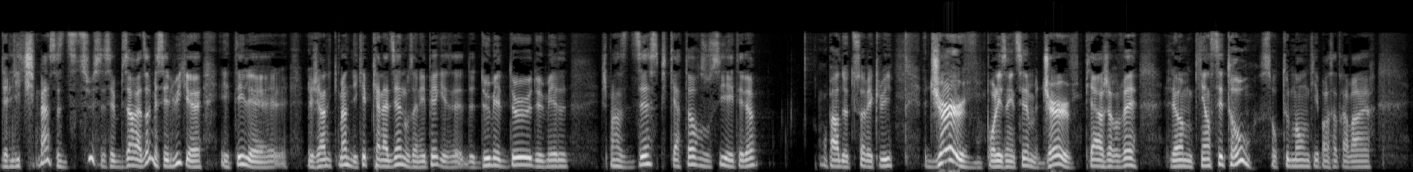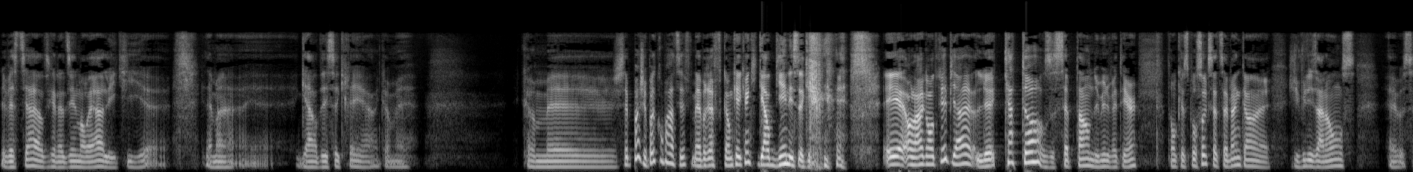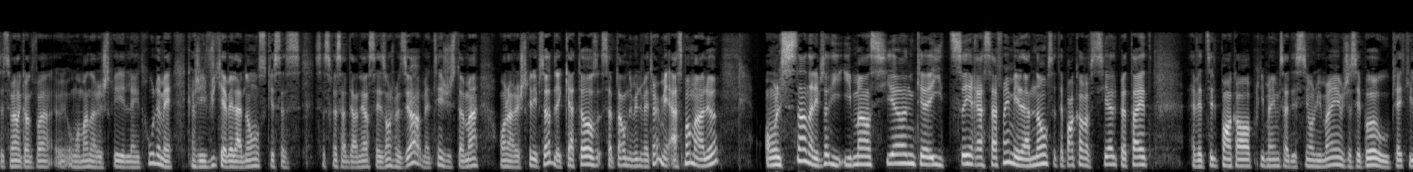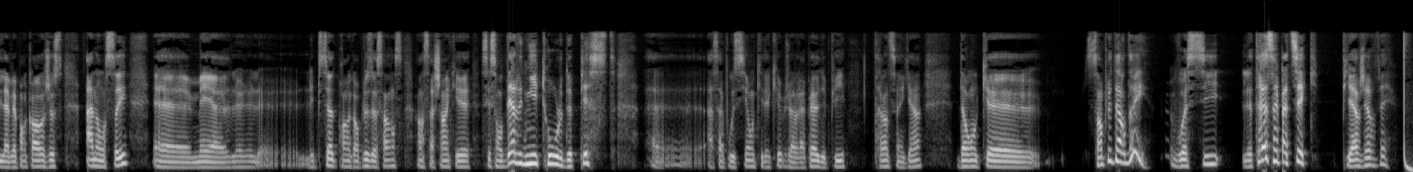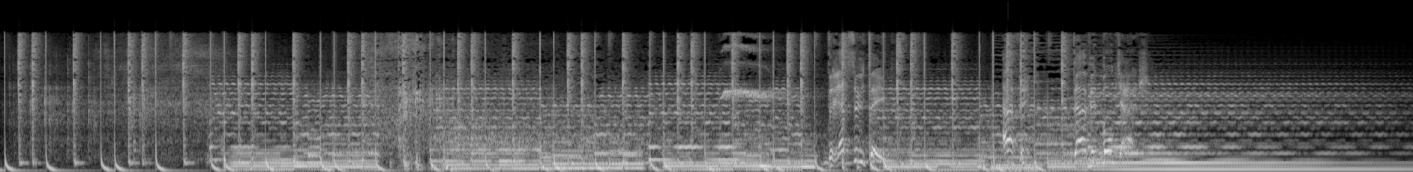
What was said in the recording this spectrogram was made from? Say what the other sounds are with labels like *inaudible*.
de l'équipement, ça se dit-tu? C'est bizarre à dire, mais c'est lui qui a été le, le gérant d'équipement de l'équipe canadienne aux Olympiques de 2002, 2000, je pense 10 puis 14 aussi, il a été là. On parle de tout ça avec lui. Jerv, pour les intimes. Jerv, Pierre Gervais, l'homme qui en sait trop sur tout le monde qui est passé à travers le vestiaire du Canadien de Montréal et qui, euh, évidemment, euh, garde les secrets hein, comme... Euh, comme je sais pas, j'ai pas de comparatif, mais bref, comme quelqu'un qui garde bien les secrets. *laughs* et on a rencontré Pierre le 14 septembre 2021. Donc c'est pour ça que cette semaine, quand j'ai vu les annonces euh, encore une fois, euh, au moment d'enregistrer l'intro, là, mais quand j'ai vu qu'il y avait l'annonce que ce, ce, serait sa dernière saison, je me dis, ah, ben tiens, justement, on a enregistré l'épisode le 14 septembre 2021, mais à ce moment-là, on le sent dans l'épisode, il, mentionne qu'il tire à sa fin, mais l'annonce n'était pas encore officielle. Peut-être avait-il pas encore pris même sa décision lui-même, je sais pas, ou peut-être qu'il l'avait pas encore juste annoncé. Euh, mais euh, l'épisode prend encore plus de sens en sachant que c'est son dernier tour de piste euh, à sa position qu'il occupe, je le rappelle, depuis 35 ans. Donc, euh, sans plus tarder, voici le très sympathique Pierre Gervais. Dread avec David Bocage.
